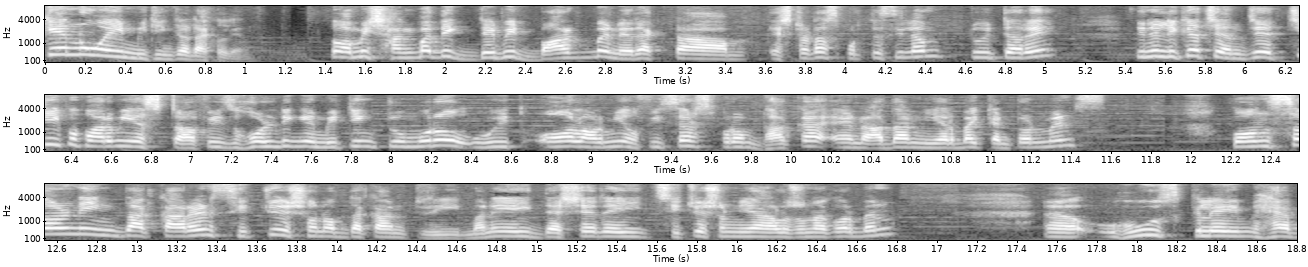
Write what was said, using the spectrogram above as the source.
কেন এই মিটিংটা ডাকলেন? তো আমি সাংবাদিক ডেভিড বার্গম্যানের একটা স্ট্যাটাস পড়তেছিলাম টুইটারে। তিনি লিখেছেন যে chief of army staff is holding a meeting tomorrow with all army officers from Dhaka and other nearby cantonments concerning the current situation of the country মানে এই দেশের এই সিচুয়েশন নিয়ে আলোচনা করবেন whose claim have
